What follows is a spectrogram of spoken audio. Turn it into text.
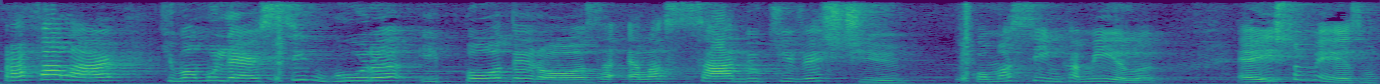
para falar que uma mulher segura e poderosa, ela sabe o que vestir. Como assim, Camila? É isso mesmo.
